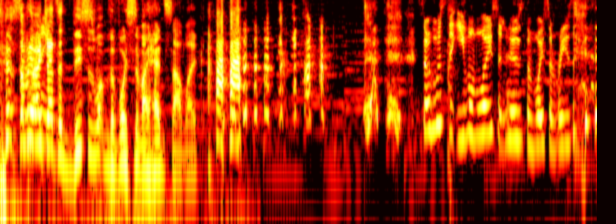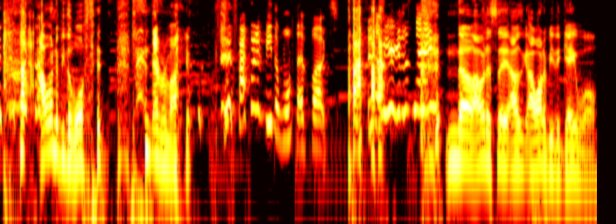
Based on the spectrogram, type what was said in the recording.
Somebody in my chat said, "This is what the voices in my head sound like." So who's the evil voice and who's the voice of reason? I want to be the wolf that. Never mind. I want to be the wolf that fucks. Is that what you're gonna say? No, I want to say I was. I want to be the gay wolf.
